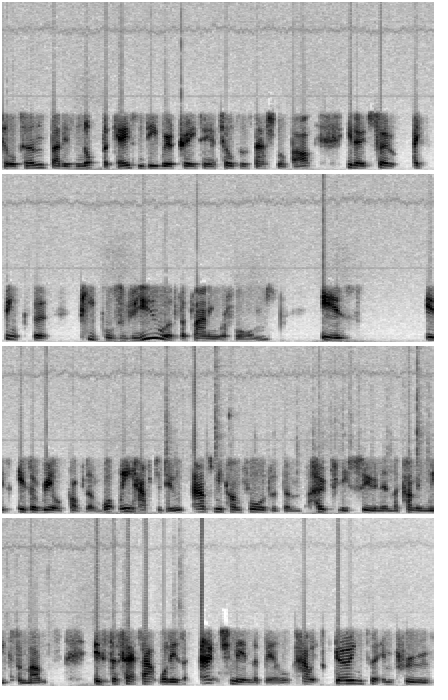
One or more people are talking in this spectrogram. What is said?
Chilterns. That is not the case. Indeed, we're creating a Chilterns National Park. You know, so I think that people's view of the planning reforms is is, is a real problem. What we have to do, as we come forward with them, hopefully soon in the coming weeks and months, is to set out what is actually in the bill, how it's going to improve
